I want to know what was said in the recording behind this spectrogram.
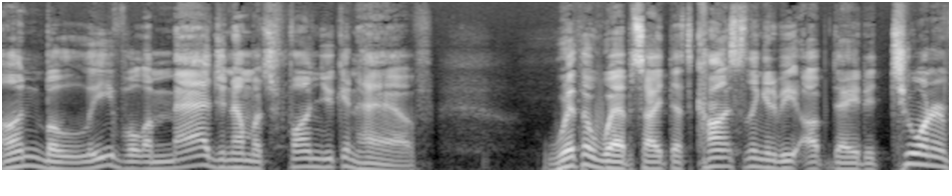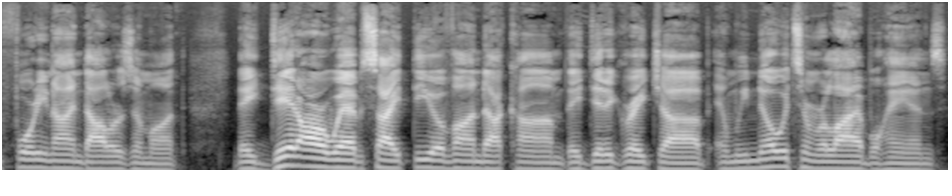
Unbelievable. Imagine how much fun you can have with a website that's constantly going to be updated. $249 a month. They did our website, theovon.com. They did a great job, and we know it's in reliable hands.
